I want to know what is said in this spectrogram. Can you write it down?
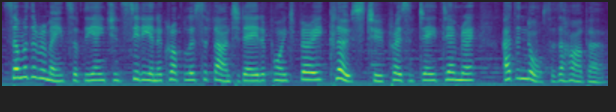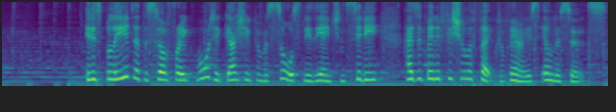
Some of the remains of the ancient city and necropolis are found today at a point very close to present-day Demre at the north of the harbour. It is believed that the sulphuric water gushing from a source near the ancient city has a beneficial effect for various illnesses.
